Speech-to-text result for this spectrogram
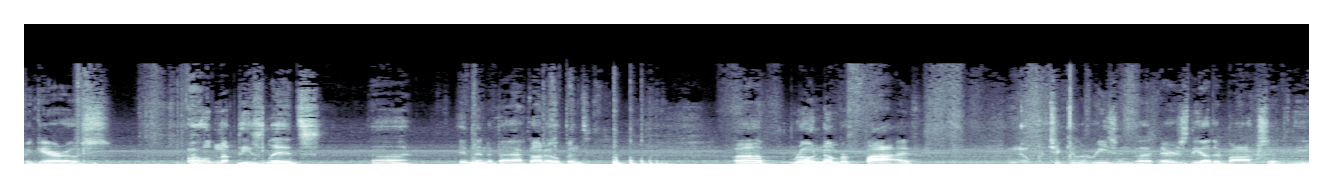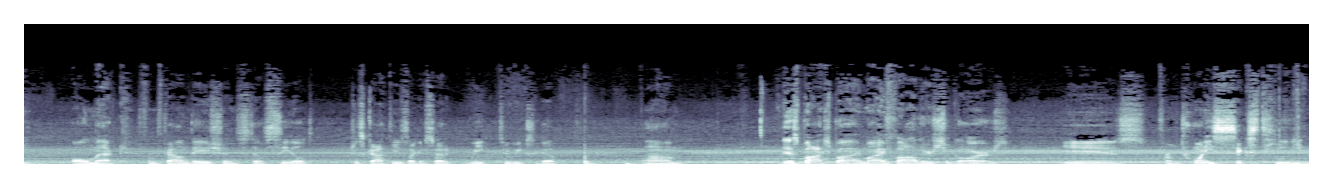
Vegueros. Holding up these lids, uh, hidden in the back, unopened. Uh, row number five, particular reason, but there's the other box of the Olmec from Foundation, still sealed. just got these, like I said, a week, two weeks ago. Um, this box by My Father's Cigars is from 2016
